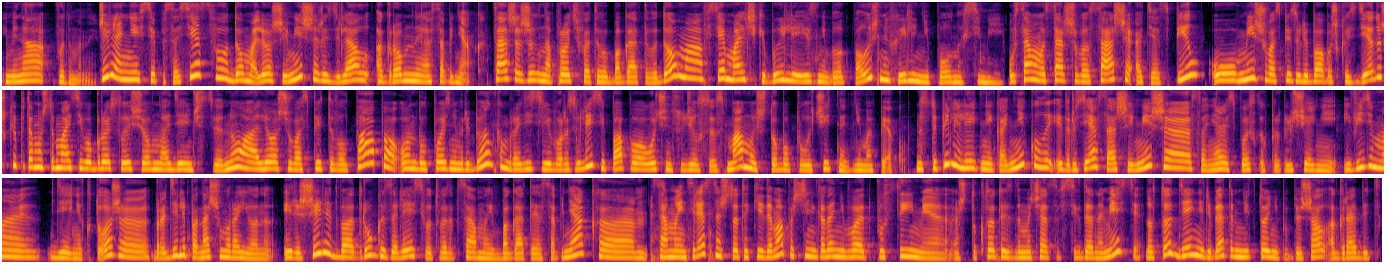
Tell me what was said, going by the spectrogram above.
Имена выдуманы. Жили они все по соседству, дом Алёши и Миши разделял огромный особняк. Саша жил напротив этого богатого дома, все мальчики были из неблагополучных или неполных семей. У самого старшего Саши отец пил, у Мишу воспитывали бабушка с дедушкой, потому что мать его бросила еще в младенчестве, ну а Алёшу воспитывал папа, он был поздним ребенком, родители его развелись, и папа очень судился с мамой, чтобы получить над ним опеку. Наступили летние каникулы, и друзья Саши и Миша слонялись в поисках приключений, и, видимо, денег тоже, бродили по нашему нашему району. И решили два друга залезть вот в этот самый богатый особняк. Э, самое интересное, что такие дома почти никогда не бывают пустыми, что кто-то из домочадцев всегда на месте. Но в тот день ребятам никто не побежал ограбить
